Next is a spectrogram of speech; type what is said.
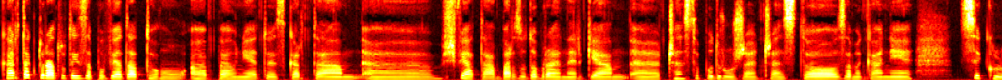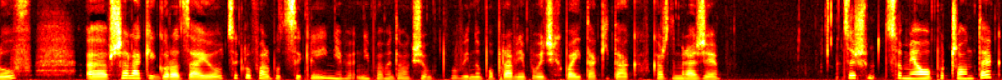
Karta, która tutaj zapowiada tą e, pełnię, to jest karta e, świata, bardzo dobra energia, e, często podróże, często zamykanie cyklów e, wszelakiego rodzaju, cyklów albo cykli, nie, nie pamiętam jak się powinno poprawnie powiedzieć, chyba i tak, i tak. W każdym razie coś, co miało początek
